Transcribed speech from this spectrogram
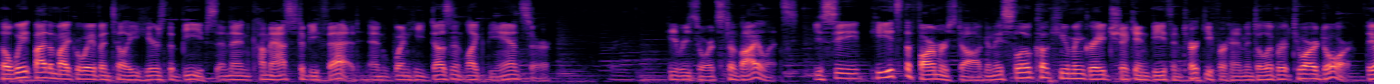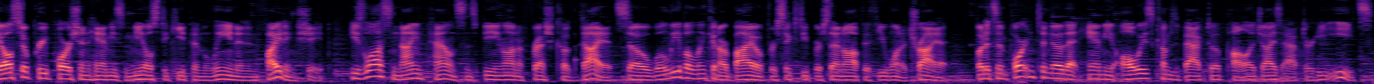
He'll wait by the microwave until he hears the beeps and then come ask to be fed, and when he doesn't like the answer, he resorts to violence. You see, he eats the farmer's dog, and they slow cook human grade chicken, beef, and turkey for him and deliver it to our door. They also pre portion Hammy's meals to keep him lean and in fighting shape. He's lost 9 pounds since being on a fresh cooked diet, so we'll leave a link in our bio for 60% off if you want to try it. But it's important to know that Hammy always comes back to apologize after he eats.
